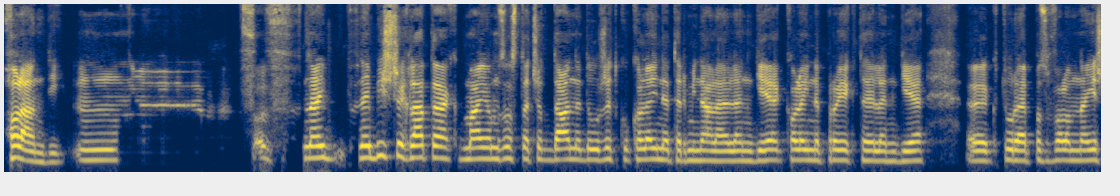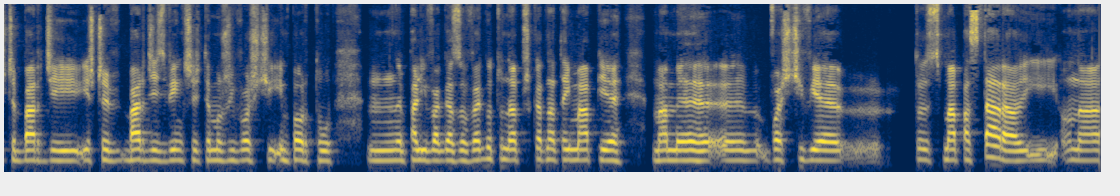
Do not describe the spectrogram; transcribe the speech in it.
Holandii. W, w, naj, w, najbliższych latach mają zostać oddane do użytku kolejne terminale LNG, kolejne projekty LNG, e, które pozwolą na jeszcze bardziej, jeszcze bardziej zwiększyć te możliwości importu mm, paliwa gazowego. Tu na przykład na tej mapie mamy e, właściwie to jest mapa stara i ona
